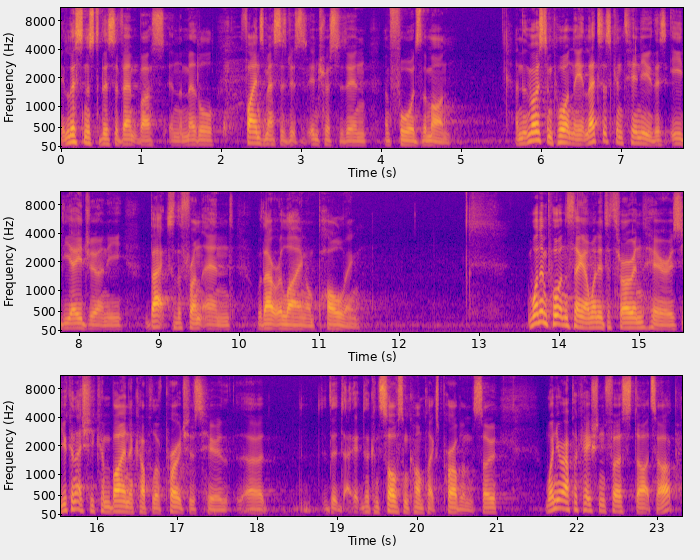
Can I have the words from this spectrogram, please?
It listens to this event bus in the middle, finds messages it's interested in, and forwards them on. And most importantly, it lets us continue this EDA journey back to the front end without relying on polling. One important thing I wanted to throw in here is you can actually combine a couple of approaches here uh, that, that, can solve some complex problems. So when your application first starts up,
